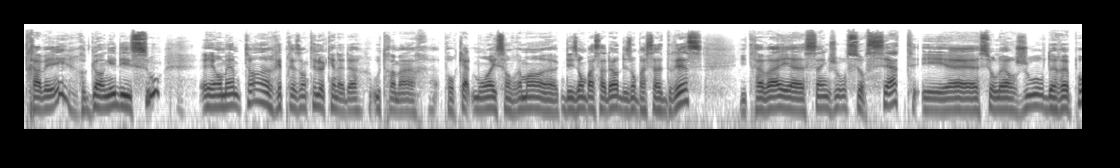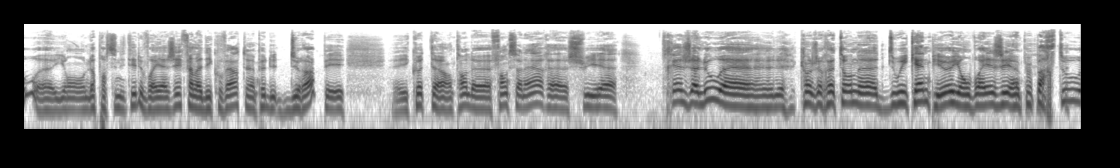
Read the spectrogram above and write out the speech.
travailler, gagner des sous et en même temps représenter le Canada outre-mer. Pour quatre mois, ils sont vraiment euh, des ambassadeurs, des ambassadrices. Ils travaillent euh, cinq jours sur sept et euh, sur leurs jours de repos, euh, ils ont l'opportunité de voyager, faire la découverte un peu de- d'Europe et Écoute, en tant que fonctionnaire, je suis très jaloux euh, quand je retourne du week-end, puis eux, ils ont voyagé un peu partout.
